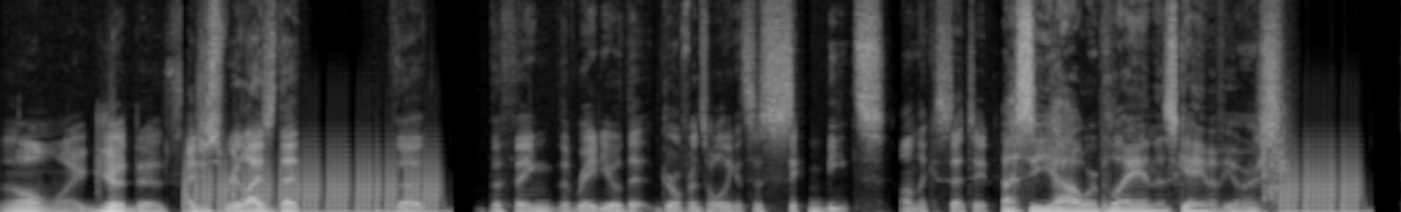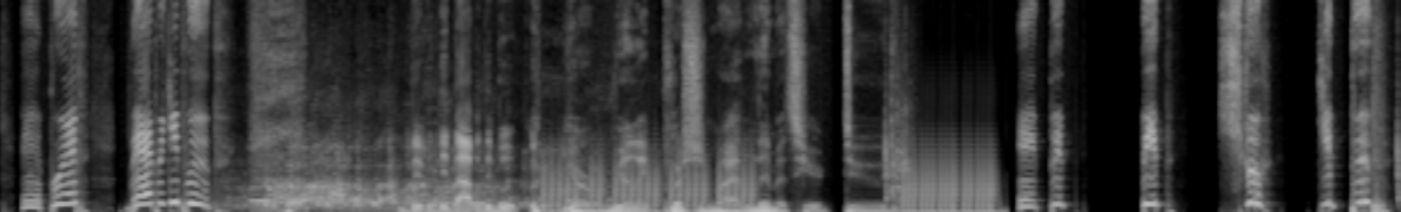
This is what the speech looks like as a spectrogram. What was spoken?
Oh my goodness. I just realized that the the thing, the radio that girlfriend's holding, it says sick beats on the cassette tape. I see how we're playing this game of yours. Uh, brip, babbity boop. Bibbity babbity boop. You're really pushing my limits here, dude. Uh, beep, beep, skr, dip, beep.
